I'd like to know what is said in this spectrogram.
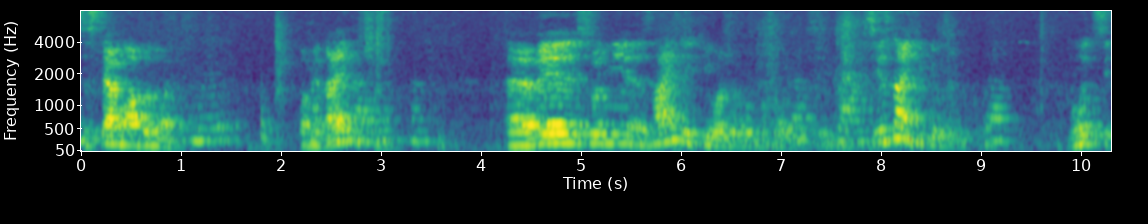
систему АБ0? Пам'ятаєте чи ні? Ви сьогодні знаєте, які же групи? Всі? Знають, які вас групи? Так. Молодці.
